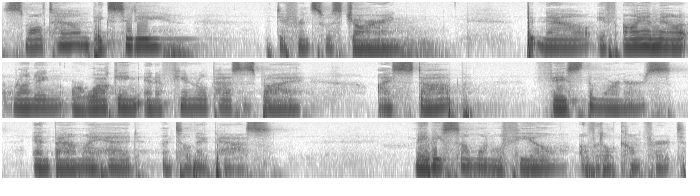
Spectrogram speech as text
small town, big city, the difference was jarring. But now, if I am out running or walking and a funeral passes by, I stop, face the mourners, and bow my head until they pass. Maybe someone will feel a little comfort.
